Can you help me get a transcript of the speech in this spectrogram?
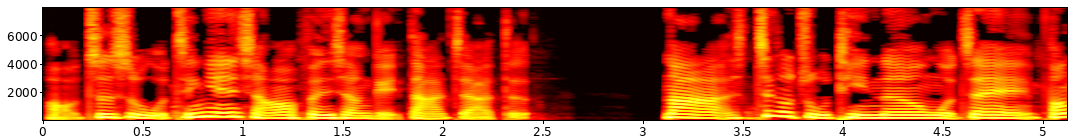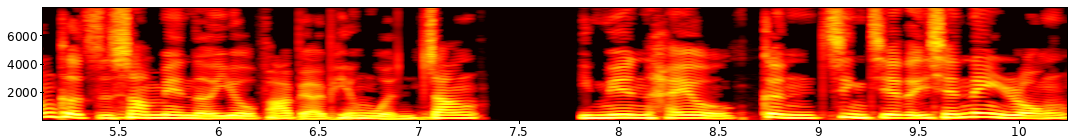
好，这是我今天想要分享给大家的。那这个主题呢，我在方格子上面呢也有发表一篇文章，里面还有更进阶的一些内容。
